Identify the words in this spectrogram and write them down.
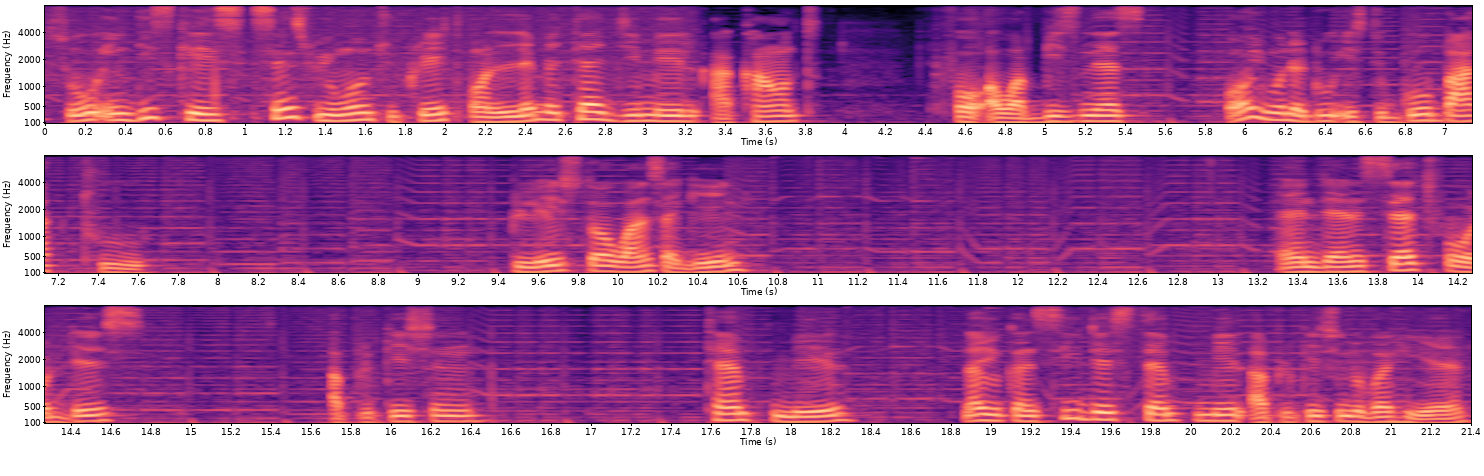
So in this case since we want to create unlimited gmail account for our business all you want to do is to go back to play store once again and then search for this application temp mail. Now you can see this temp mail application over here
